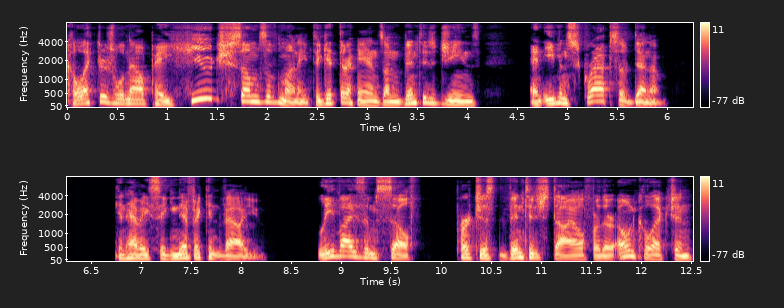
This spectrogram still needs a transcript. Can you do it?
Collectors will now pay huge sums of money to get their hands on vintage jeans, and even scraps of denim can have a significant value. Levi's themselves purchased vintage style for their own collection,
